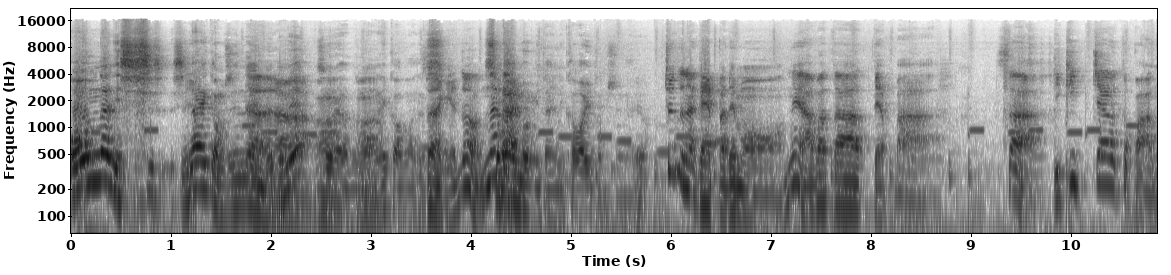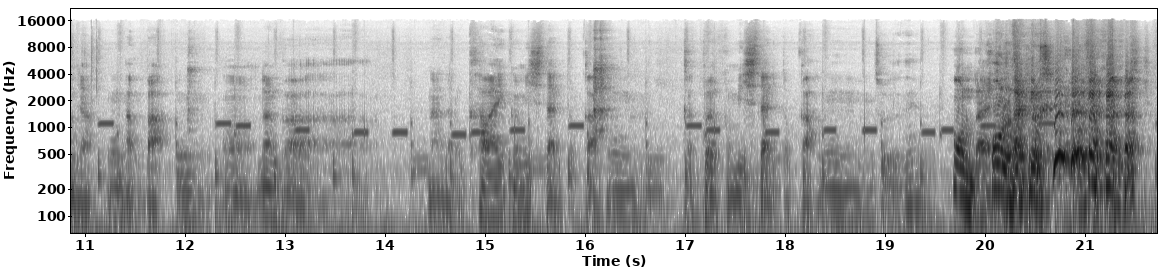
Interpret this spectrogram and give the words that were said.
の女にししないかもしれないけどね。あーそれはうん何かわかんない。そうだけどなんかスライムみたいに可愛いかもしれないよ。ちょっとなんかやっぱでもねアバターってやっぱさ生きっちゃうとこあるじゃん、うん。やっぱ。うん。うん。なんかなんだろう可愛く見したりとかかっこよく見したりとか。うんうんそうだね。本来本来の。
